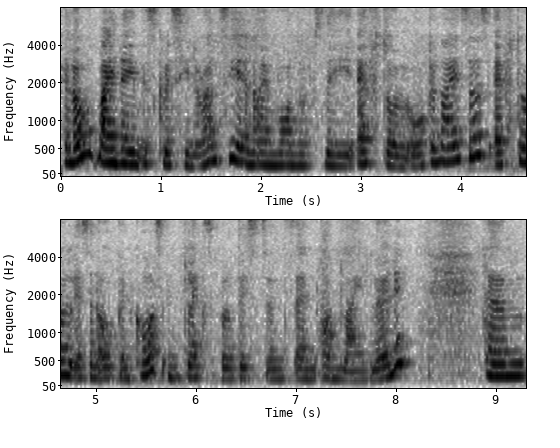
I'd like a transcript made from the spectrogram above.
Hello, my name is Chrissi Nerantzi and I'm one of the FDOL organizers. FDOL is an open course in flexible distance and online learning. Um,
